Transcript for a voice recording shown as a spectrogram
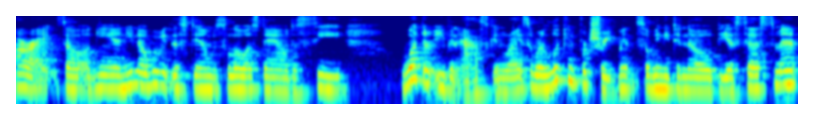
All right. So again, you know, we read the stem to slow us down to see what they're even asking, right? So we're looking for treatment. So we need to know the assessment,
